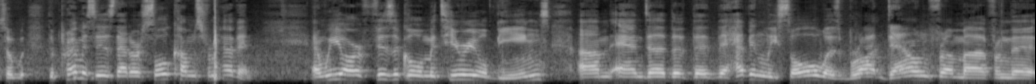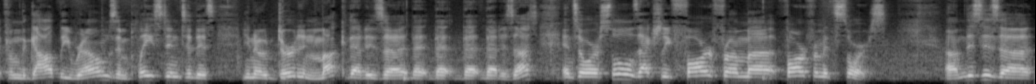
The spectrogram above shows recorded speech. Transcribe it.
So the premise is that our soul comes from heaven and we are physical, material beings. Um, and uh, the, the, the heavenly soul was brought down from uh, from the from the godly realms and placed into this you know dirt and muck that is uh, that, that, that that is us. And so our soul is actually far from uh, far from its source. Um, this is a,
